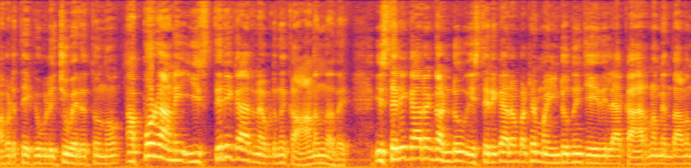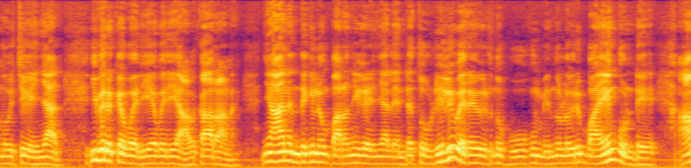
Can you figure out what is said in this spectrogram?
അവിടത്തേക്ക് വിളിച്ചു വരുത്തുന്നു. അപ്പോഴാണ് ഈ സ്ത്രീക്കാരൻ അവിടുന്ന് കാണുന്നത്. ഈ സ്ത്രീക്കാരൻ കണ്ടു. ഈ സ്ത്രീക്കാരൻ പക്ഷേ മൈൻഡൊന്നും ചെയ്തില്ല. കാരണം എന്താണെന്ന് വെച്ച് കഴിഞ്ഞാൽ ഇവരൊക്കെ വലിയ വലിയ ആൾക്കാരാണ്. ഞാൻ എന്തെങ്കിലും പറഞ്ഞു കഴിഞ്ഞാൽ എന്റെ തൊഴിൽ വരെ ഇടുന്ന് പോകും എന്നുള്ള ഒരു ഭയം കൊണ്ട് ആ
